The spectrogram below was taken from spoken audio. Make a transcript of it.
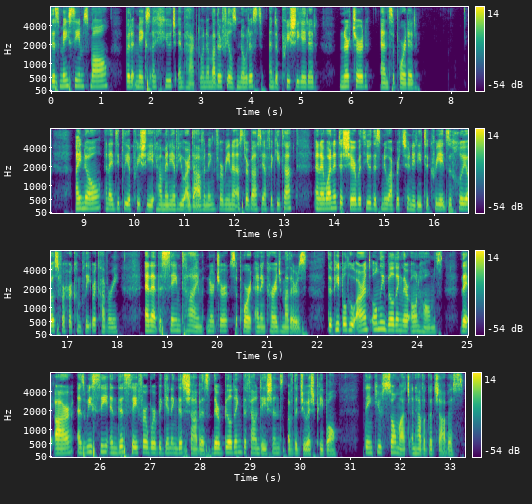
This may seem small, but it makes a huge impact when a mother feels noticed and appreciated, nurtured, and supported. I know and I deeply appreciate how many of you are davening for Rena Esther Bas Yafa Gita, and I wanted to share with you this new opportunity to create zechuyos for her complete recovery, and at the same time nurture, support, and encourage mothers, the people who aren't only building their own homes, they are, as we see in this Sefer we're beginning this Shabbos, they're building the foundations of the Jewish people. Thank you so much and have a good Shabbos.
